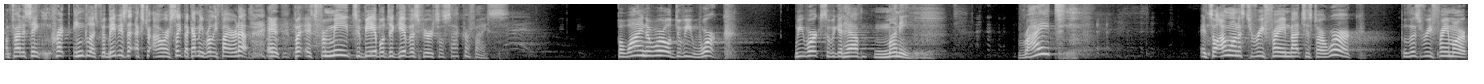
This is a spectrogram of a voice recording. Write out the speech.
I'm trying to say correct English, but maybe it's that extra hour of sleep that got me really fired up. And, but it's for me to be able to give a spiritual sacrifice. But why in the world do we work? We work so we can have money, right? And so I want us to reframe not just our work, but let's reframe our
